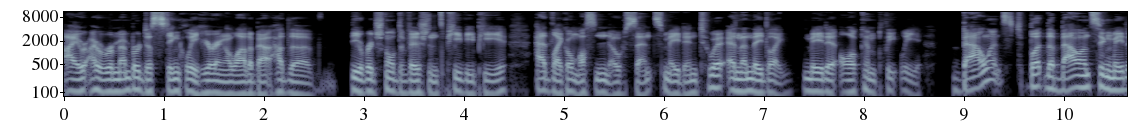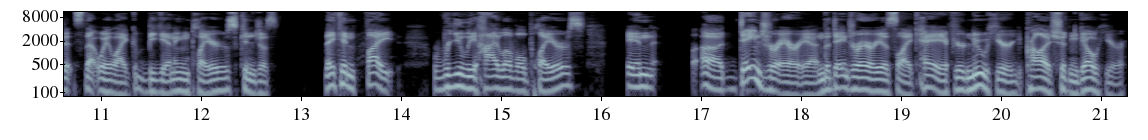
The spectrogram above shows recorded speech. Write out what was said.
I I remember distinctly hearing a lot about how the the original division's PvP had like almost no sense made into it, and then they like made it all completely balanced. But the balancing made it so that way like beginning players can just they can fight really high level players in a danger area, and the danger area is like, hey, if you're new here, you probably shouldn't go here.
